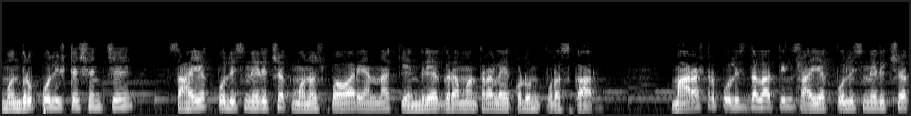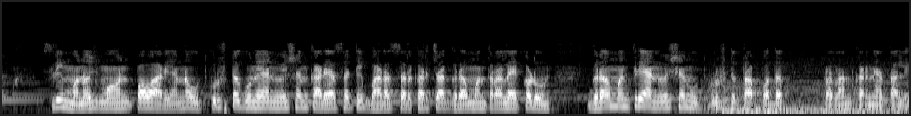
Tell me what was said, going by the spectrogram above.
मंद्रुप पोलीस स्टेशनचे सहाय्यक पोलीस निरीक्षक मनोज पवार यांना केंद्रीय गृहमंत्रालयाकडून पुरस्कार. महाराष्ट्र पोलीस दलातील सहाय्यक पोलीस निरीक्षक श्री मनोज मोहन पवार यांना उत्कृष्ट गुन्हे अन्वेषण कार्यासाठी भारत सरकारच्या गृहमंत्रालयाकडून गृहमंत्री अन्वेषण उत्कृष्टता पदक प्रदान करण्यात आले.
